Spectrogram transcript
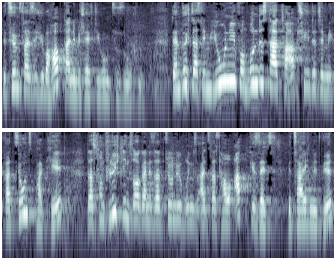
bzw. sich überhaupt eine Beschäftigung zu suchen. Denn durch das im Juni vom Bundestag verabschiedete Migrationspaket, das von Flüchtlingsorganisationen übrigens als das Hau-ab-Gesetz bezeichnet wird,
